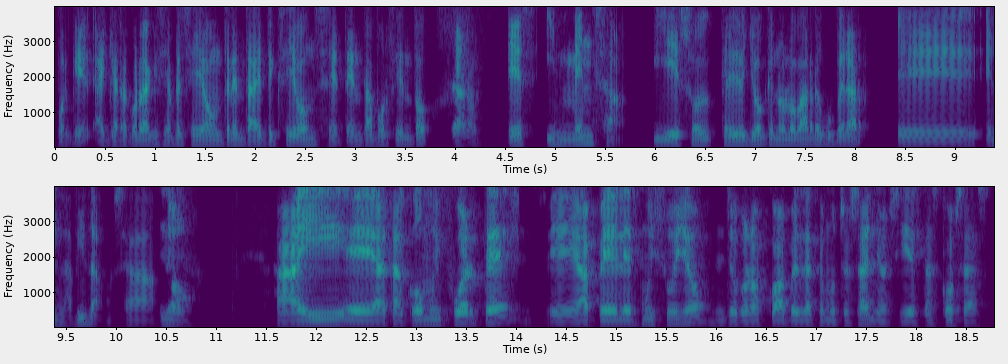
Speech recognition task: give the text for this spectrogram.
porque hay que recordar que si Apple se lleva un 30, Epic se lleva un 70%, claro. es inmensa. Y eso creo yo que no lo va a recuperar eh, en la vida. O sea. No. Ahí eh, atacó muy fuerte. Eh, Apple es muy suyo. Yo conozco a Apple de hace muchos años y estas cosas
